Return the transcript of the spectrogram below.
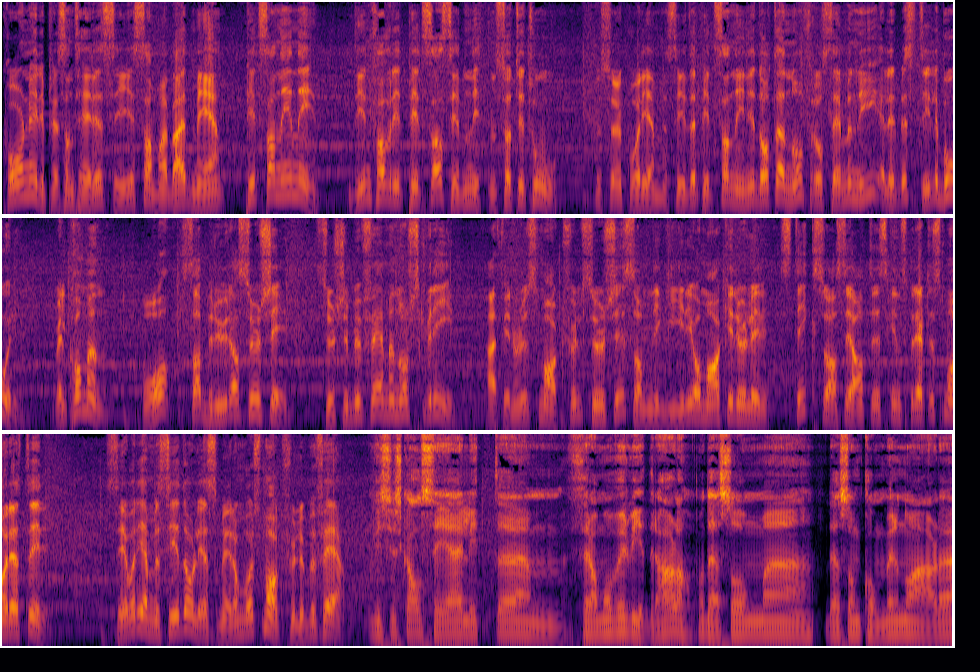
Corner presenteres i samarbeid med Pizzanini, din favorittpizza siden 1972. Besøk vår hjemmeside pizzanini.no for å se meny eller bestille bord. Velkommen! Og Sabrura Sushi Sushibuffé med norsk vri. Her finner du smakfull sushi som nigiri og makiruller, sticks og asiatisk-inspirerte småretter. Se vår hjemmeside og les mer om vår smakfulle buffé. Hvis vi skal se litt eh, framover videre her, da, og det som, eh, det som kommer Nå er det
